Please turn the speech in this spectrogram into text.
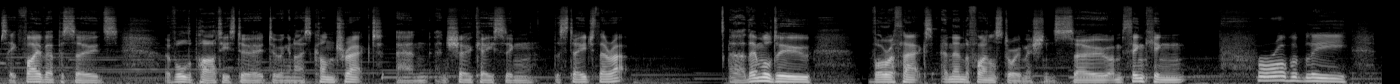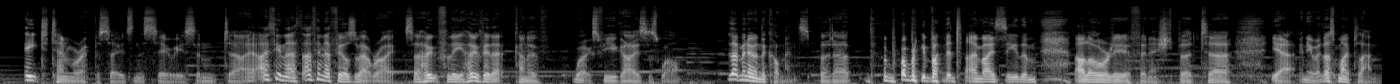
say five episodes of all the parties do, doing a nice contract and and showcasing the stage they're at. Uh, then we'll do Vorothax and then the final story missions. So I'm thinking probably eight to ten more episodes in the series, and uh, I think that I think that feels about right. So hopefully, hopefully that kind of works for you guys as well. Let me know in the comments, but uh, probably by the time I see them, I'll already have finished. But uh, yeah, anyway, that's my plan.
